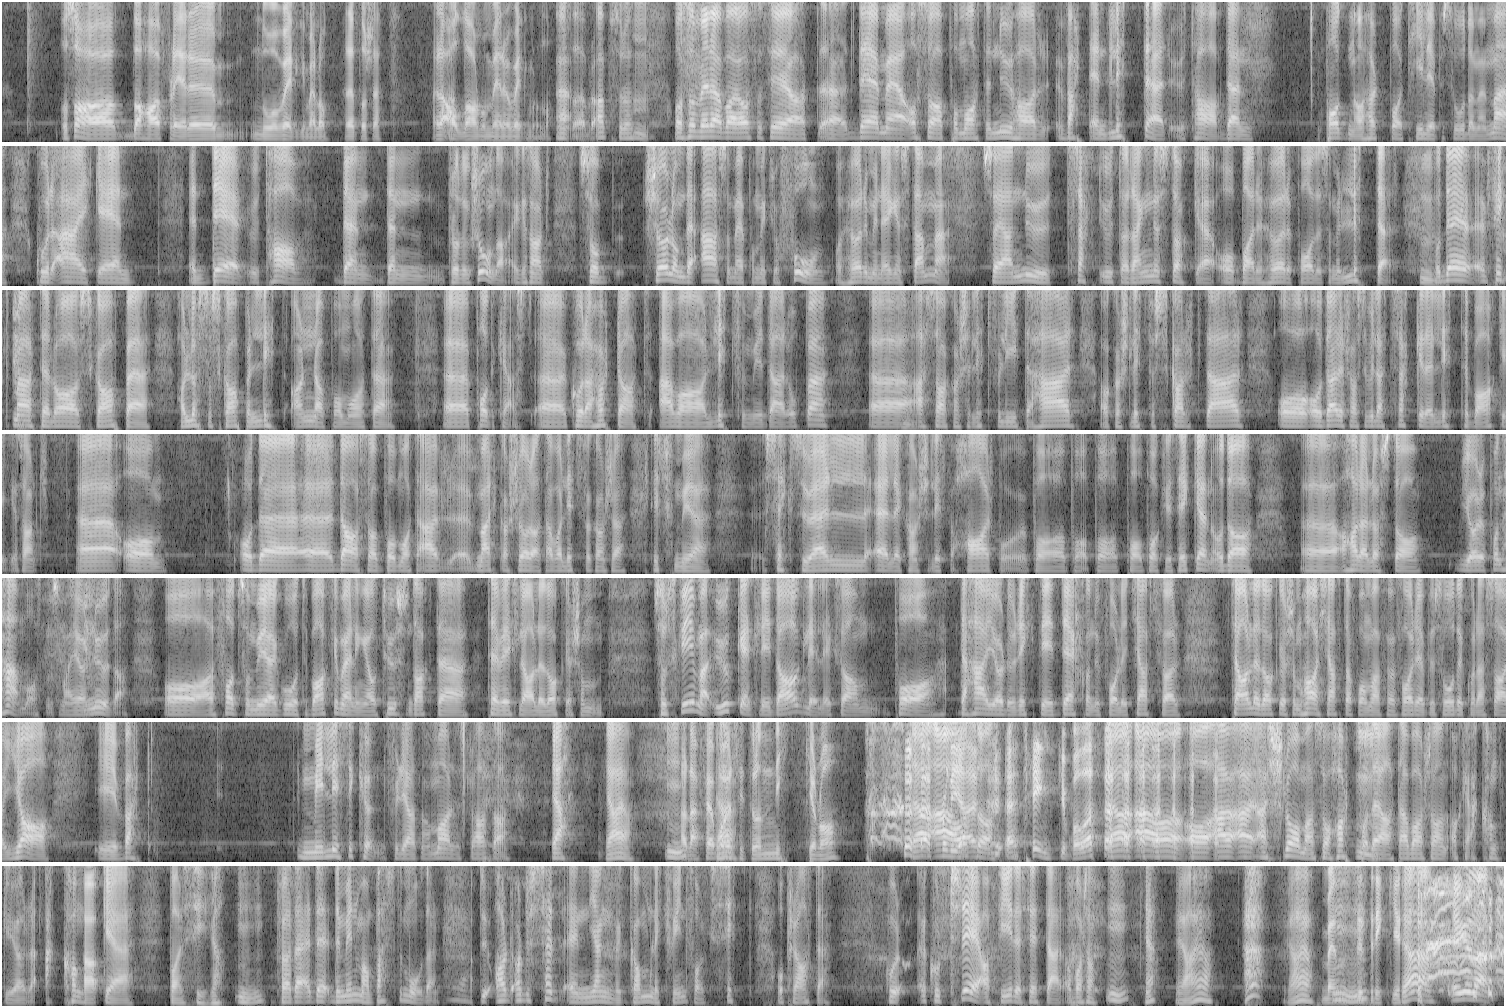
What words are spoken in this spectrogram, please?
og så har, da har flere noe å velge mellom, rett og slett. Eller alle har noe mer å velge mellom, da. Så det er bra. Absolutt. Og så vil jeg bare også si at eh, det med også på en måte nå har vært en lytter ut av den podden og hørt på tidligere episoder med meg, hvor jeg ikke er en, en del ut av den, den produksjonen, da, ikke sant? Så selv om det er jeg som er på mikrofon og hører min egen stemme, så er jeg nå trukket ut av regnestykket og bare hører på det som en lytter. Og det fikk meg til å skape, har lyst til å skape en litt annen på en måte eh, podcast, eh, hvor jeg hørte at jeg var litt for mye der oppe. Eh, Jeg sa kanskje litt for lite her, jeg var kanskje litt for skarp der. Og, og derifra så vil jeg trekke det litt tilbake, ikke sant. Uh, og og det, uh, da så på en måte jeg merka sjøl at jeg var litt for kanskje litt for mye seksuell, eller kanskje litt for hard på, på, på, på, kritikken. Og da har jeg lyst til å gjøre det på denne måten som jeg gjør nå, da. Og har fått så mye gode tilbakemeldinger, og tusen takk til, til virkelig alle dere som, som skriver meg ukentlig, daglig, liksom, på 'det her gjør du riktig', det kan du få litt kjeft for. Til alle dere som har kjefta på meg for forrige episode, hvor jeg sa ja i hvert millisekund fordi at når Marius prater Ja, ja, ja. Mm. Det er derfor jeg bare Ja. sitter og nikker nå. ja Fordi jeg jeg, tenker på det. Ja, jeg, og, og jeg, jeg, jeg slår meg så hardt på det at jeg bare sånn OK, jeg kan ikke gjøre det. Jeg kan ikke bare si ja. Mm. For det, det, det minner meg om bestemoderen. Du, har, har du sett en gjeng med gamle kvinnfolk sitte og prate? Hvor, hvor tre av fire sitter der og bare sånn mm, Ja, ja, ja. Ja, ja. Mens de strikker. Ja, ikke sant?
